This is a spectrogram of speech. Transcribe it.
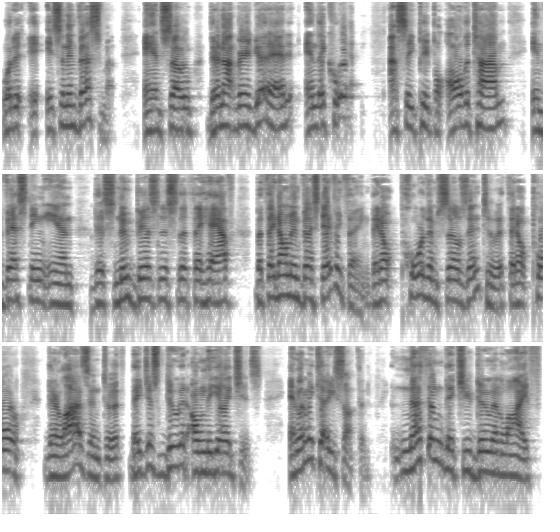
what it, it's an investment. And so they're not very good at it and they quit. I see people all the time investing in this new business that they have but they don't invest everything. They don't pour themselves into it. They don't pour their lives into it. They just do it on the edges. And let me tell you something nothing that you do in life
